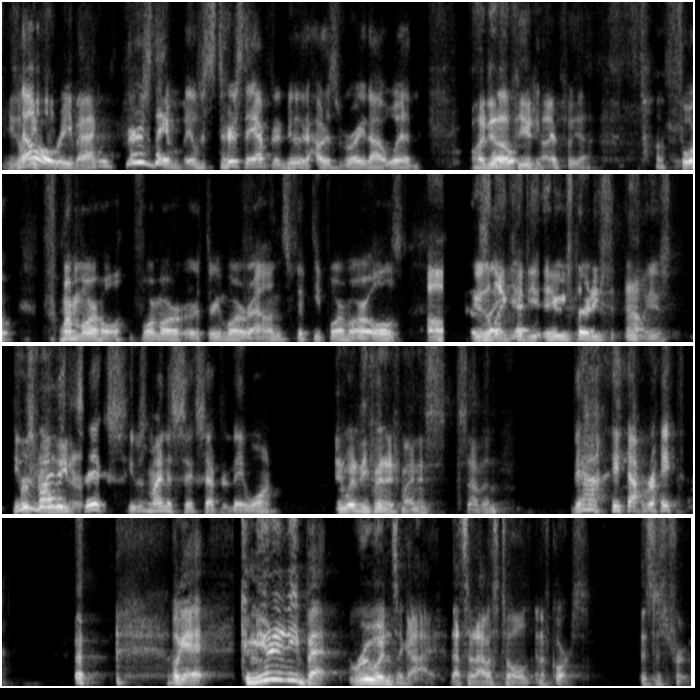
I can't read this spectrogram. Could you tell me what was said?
he's only No. three back. Thursday. It was Thursday afternoon. How does Rory not win? Well, I did it a Well, few times, but yeah. Four, four more hole, four more or three more rounds, fifty-four more holes. Oh, He was was like, like, yeah. 50, he was 30. No, he was. He First was minus leader. six. He was minus six after day one. And what did he finish? Minus seven. Yeah, yeah, right. okay. Community bet ruins a guy. That's what I was told. And of course, this is true.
